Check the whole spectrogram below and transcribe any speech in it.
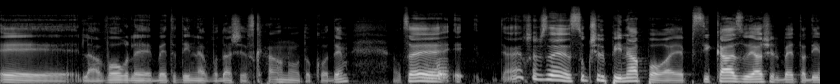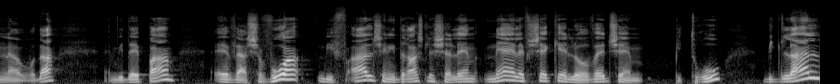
אה, לעבור לבית הדין לעבודה שהזכרנו אותו קודם. אני רוצה, אה, אני חושב שזה סוג של פינה פה, פסיקה הזויה של בית הדין לעבודה מדי פעם. אה, והשבוע, מפעל שנדרש לשלם 100 אלף שקל לעובד שהם פיטרו, בגלל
